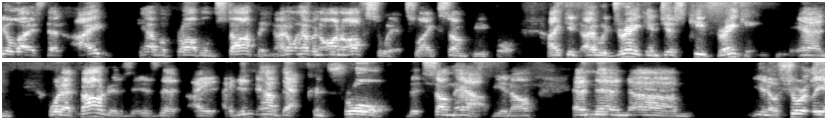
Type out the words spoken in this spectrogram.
realized that i have a problem stopping i don't have an on off switch like some people i could i would drink and just keep drinking and what i found is is that i i didn't have that control that some have you know and then um you know shortly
